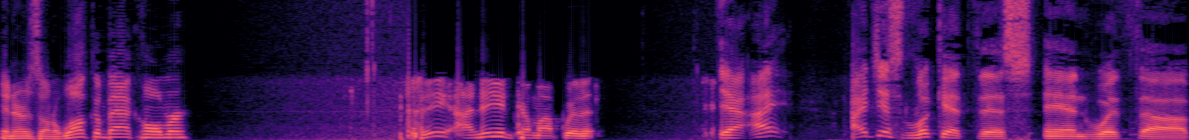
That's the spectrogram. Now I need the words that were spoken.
in Arizona. Welcome back, Homer. See, I knew you'd come up with it. Yeah, I I just look at this and with uh,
